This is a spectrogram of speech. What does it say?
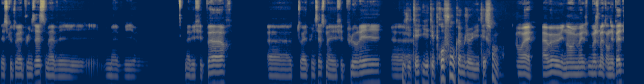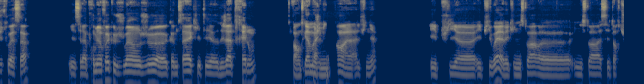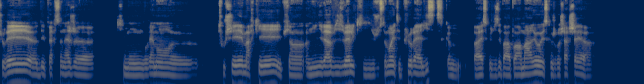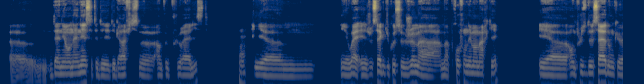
parce que Twilight Princess m'avait m'avait m'avait fait peur euh, Twilight Princess m'avait fait pleurer. Il, était, il était profond comme jeu, il était sombre. Ouais, ah ouais, non, moi, moi je m'attendais pas du tout à ça. Et c'est la première fois que je jouais à un jeu euh, comme ça qui était euh, déjà très long. Enfin, en tout cas, moi j'ai mis du temps à, le finir. Et puis, euh, et puis ouais, avec une histoire, une histoire assez torturée, des personnages qui m'ont vraiment touché, marqué, et puis un, un, univers visuel qui justement était plus réaliste, comme pareil ce que je disais par rapport à Mario et ce que je recherchais euh, d'année en année, c'était des, graphismes un peu plus réalistes. Et, et, ouais, et je sais que du coup, ce jeu m'a profondément marqué. Et en plus de ça, donc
